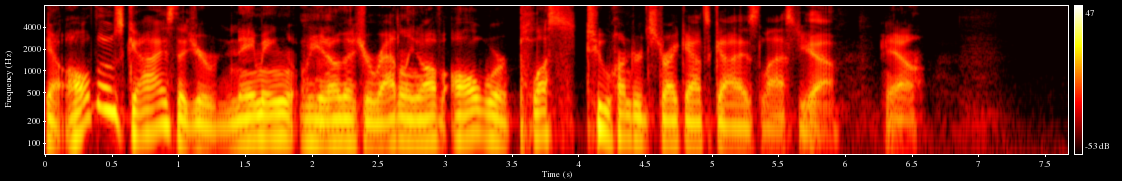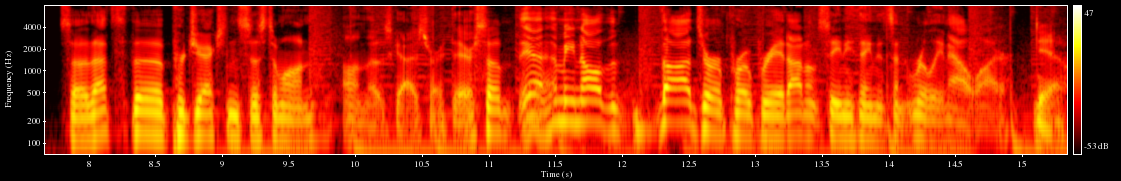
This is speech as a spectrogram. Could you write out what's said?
Yeah, all those guys that you're naming, you know, that you're rattling off, all were plus 200 strikeouts guys last year. Yeah. Yeah. So that's the projection system on on those guys right there. So yeah, I mean all the, the odds are appropriate. I don't see anything that's really an outlier. Yeah.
